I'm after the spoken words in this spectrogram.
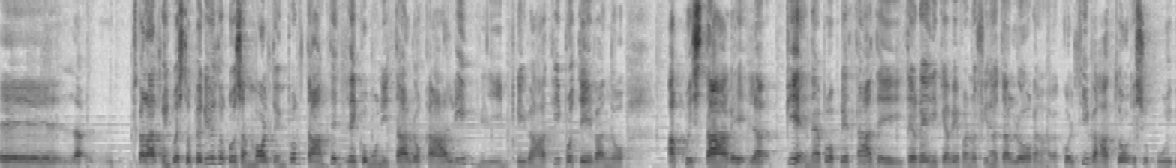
Tra l'altro in questo periodo, cosa molto importante, le comunità locali, gli privati, potevano acquistare la piena proprietà dei terreni che avevano fino ad allora coltivato e su cui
